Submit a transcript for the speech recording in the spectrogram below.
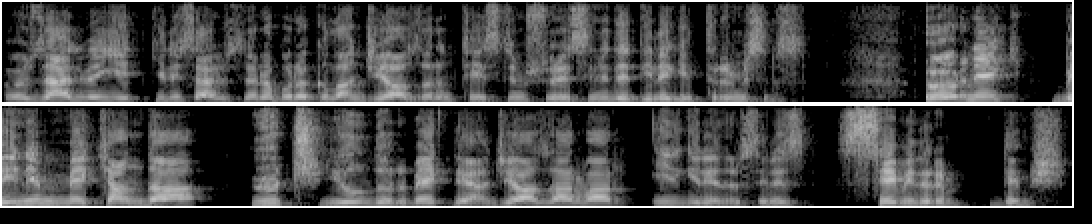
özel ve yetkili servislere bırakılan cihazların teslim süresini de dile getirir misiniz? Örnek benim mekanda 3 yıldır bekleyen cihazlar var. İlgilenirseniz sevinirim demiş.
